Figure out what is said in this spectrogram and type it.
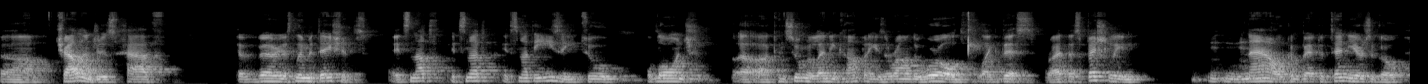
uh, challenges have uh, various limitations. It's not it's not it's not easy to launch uh, consumer lending companies around the world like this, right? Especially now compared to 10 years ago,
